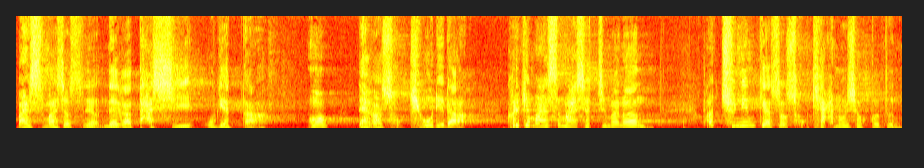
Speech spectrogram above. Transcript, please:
말씀하셨어요. 내가 다시 오겠다. 어? 내가 속히 오리라. 그렇게 말씀하셨지만은 아, 주님께서 속히 안 오셨거든.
